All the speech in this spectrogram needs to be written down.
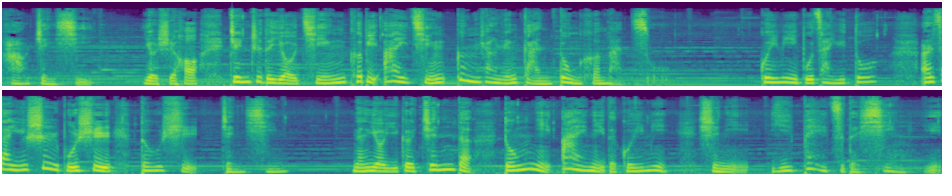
好珍惜。有时候，真挚的友情可比爱情更让人感动和满足。闺蜜不在于多，而在于是不是都是真心。能有一个真的懂你、爱你的闺蜜，是你一辈子的幸运。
